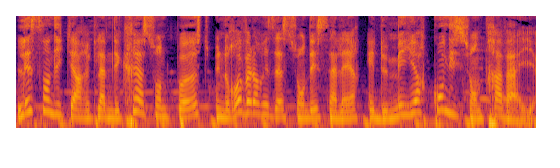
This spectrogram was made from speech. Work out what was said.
Les syndicats réclament des créations de postes, une revalorisation des salaires et de meilleures conditions de travail.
